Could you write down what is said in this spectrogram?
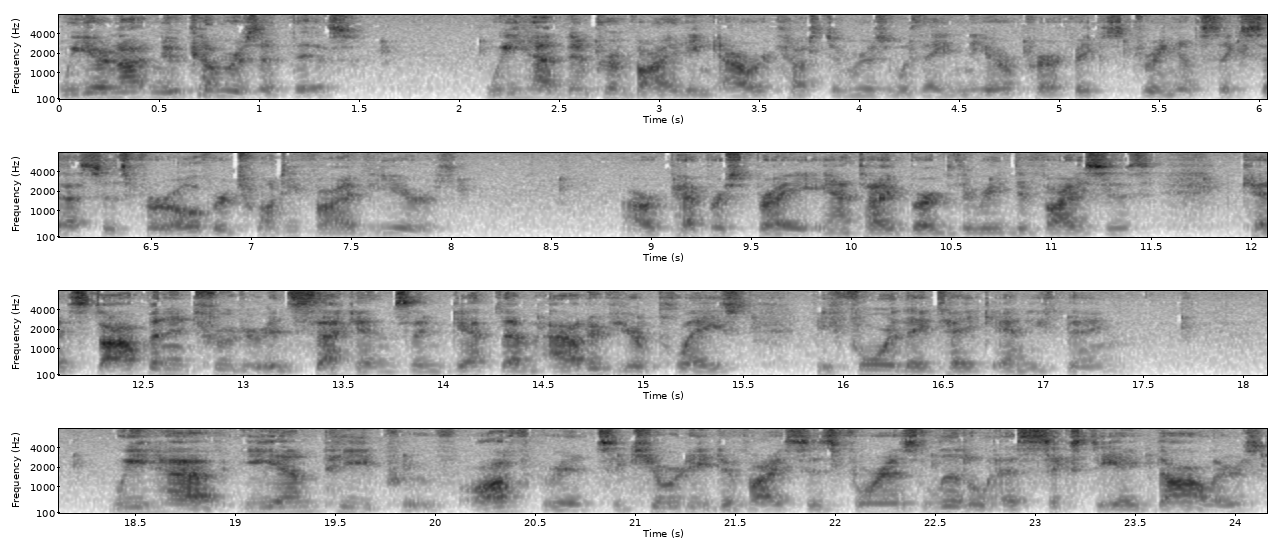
We are not newcomers at this. We have been providing our customers with a near-perfect string of successes for over 25 years. Our pepper spray anti-burglary devices can stop an intruder in seconds and get them out of your place before they take anything. We have EMP-proof off-grid security devices for as little as $68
